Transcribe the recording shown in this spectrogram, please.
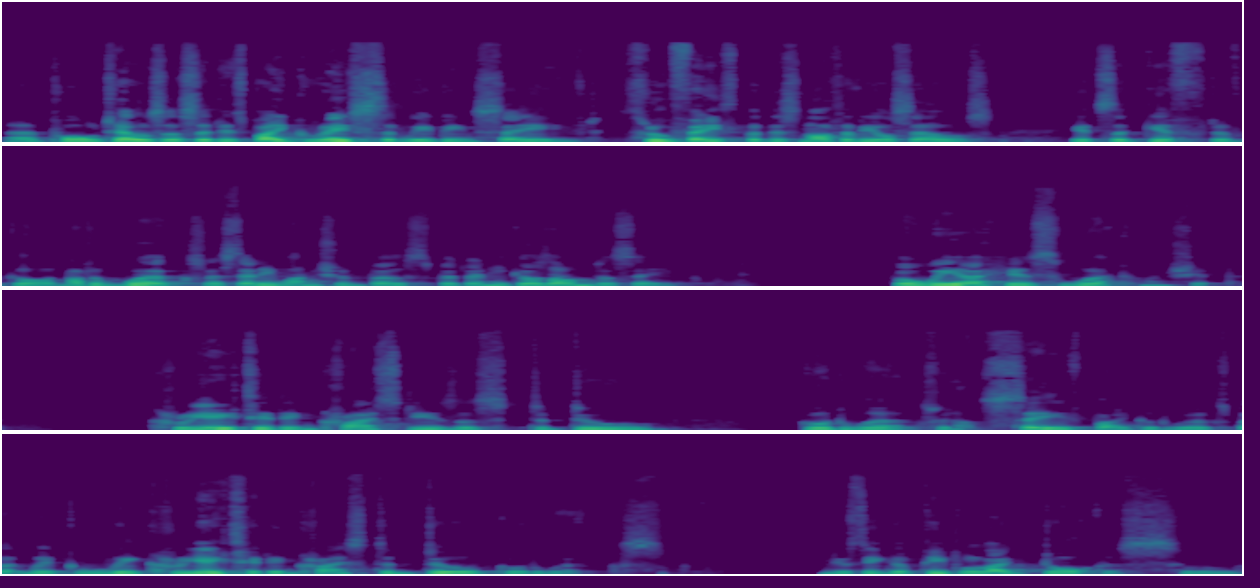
Uh, Paul tells us that it's by grace that we've been saved through faith, but it's not of yourselves. It's a gift of God, not of works, lest anyone should boast. But then he goes on to say, For we are his workmanship created in Christ Jesus to do good works. We're not saved by good works, but we're recreated in Christ to do good works. And you think of people like Dorcas, who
